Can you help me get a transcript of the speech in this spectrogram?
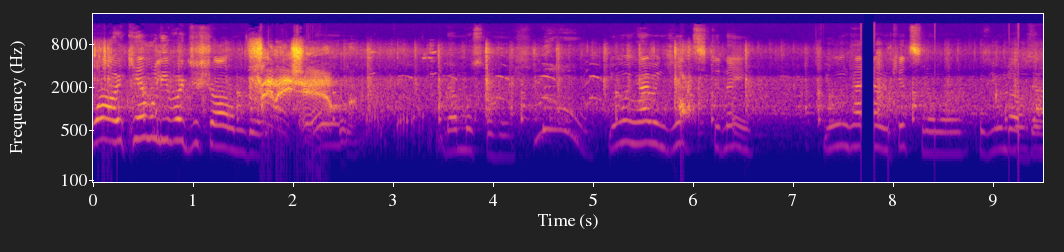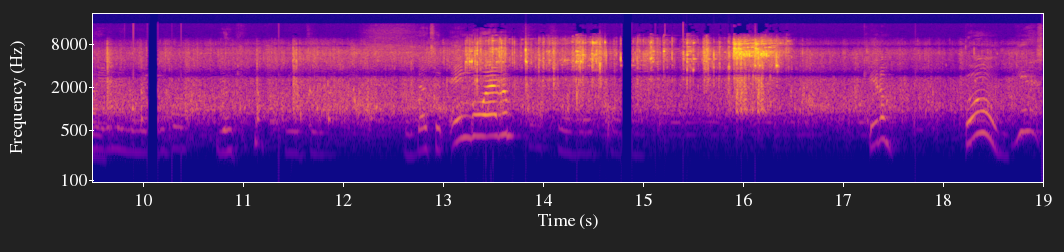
Wow, I can't believe I just shot him there. Finish oh him. That must have hurt. No! You ain't having kids today. You ain't having kids no more because you about to die. Yep. And that's an angle at him. Get him. Boom. Yes!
